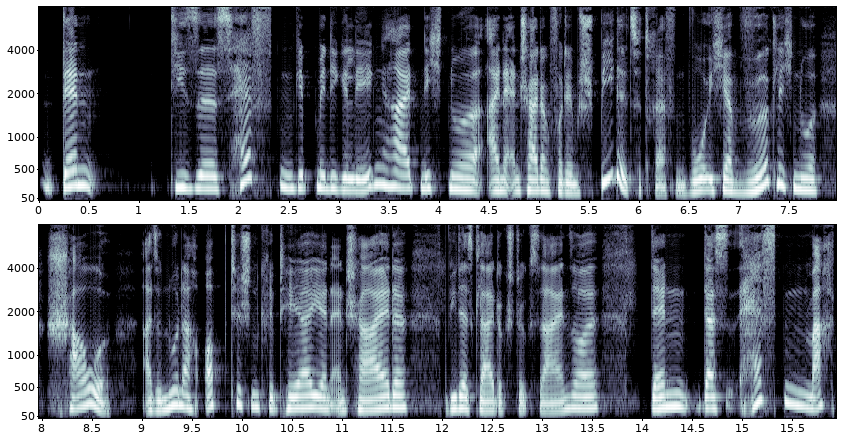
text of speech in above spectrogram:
Denn dieses Heften gibt mir die Gelegenheit, nicht nur eine Entscheidung vor dem Spiegel zu treffen, wo ich ja wirklich nur schaue, also nur nach optischen Kriterien entscheide, wie das Kleidungsstück sein soll. Denn das Heften macht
